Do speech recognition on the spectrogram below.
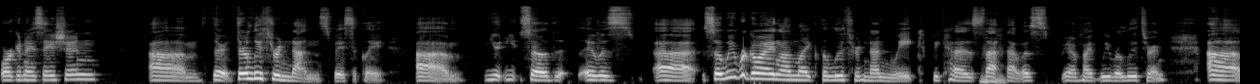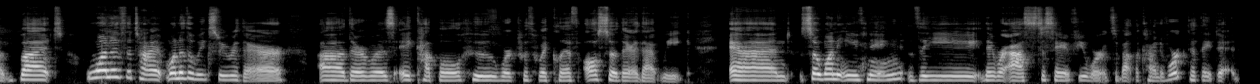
organization, um, they're, they're Lutheran nuns, basically. Um, you, you, so the, it was uh, so we were going on like the Lutheran Nun Week because that Mhm. that was you know my, we were Lutheran. Uh, but one of the time, one of the weeks we were there, uh, there was a couple who worked with Wycliffe also there that week. And so one evening, the they were asked to say a few words about the kind of work that they did.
